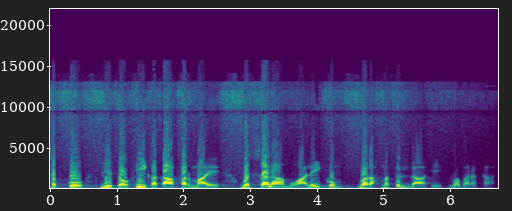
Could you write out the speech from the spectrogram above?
سب کو یہ توفیق عطا فرمائے۔ والسلام علیکم ورحمت اللہ وبرکاتہ۔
